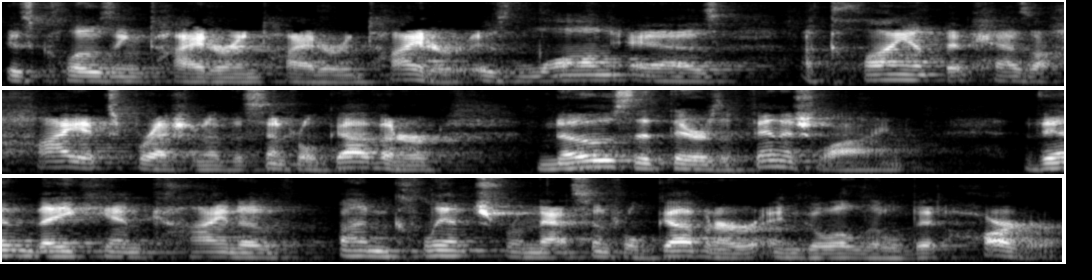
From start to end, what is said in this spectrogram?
is closing tighter and tighter and tighter. As long as a client that has a high expression of the central governor knows that there's a finish line, then they can kind of unclench from that central governor and go a little bit harder.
